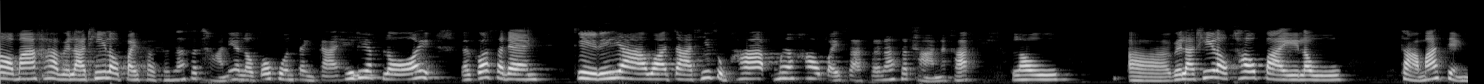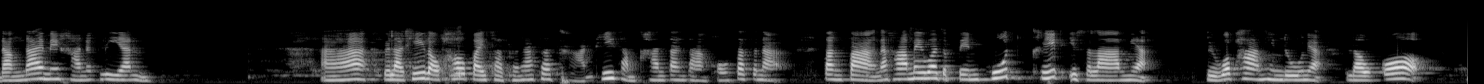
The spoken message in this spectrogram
ต่อมาค่ะเวลาที่เราไปศาสนสถานเนี่ยเราก็ควรแต่งกายให้เรียบร้อย แล้วก็แสดงกิริยาวาจาที่สุภาพเมื่อเข้าไปศาสนสถานนะคะ เราเวลาที่เราเข้าไปเราสามารถเสียงดังได้ไหมคะนักเรียน อ่าเวลาที่เราเข้าไปศาสนาสถานที่สำคัญต่างๆ ของศาสนาต่างๆนะคะ ไม่ว่าจะเป็นพุทธคริสต์อิสลามเนี่ยหรือว่าพราหมณ์ฮินดูเนี่ยเราก็ค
